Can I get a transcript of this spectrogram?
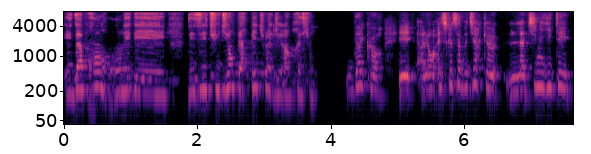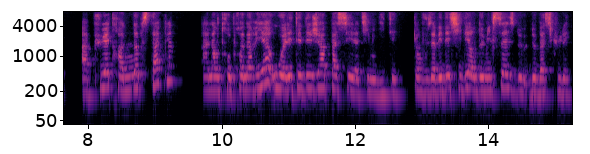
et d'apprendre. On est des, étudiants perpétuels, j'ai l'impression. D'accord. Et alors, est-ce que ça veut dire que la timidité a pu être un obstacle à l'entrepreneuriat ou elle était déjà passée, la timidité, quand vous avez décidé en 2016 de, basculer?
